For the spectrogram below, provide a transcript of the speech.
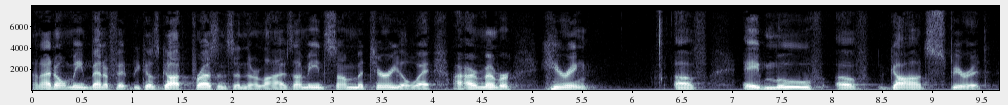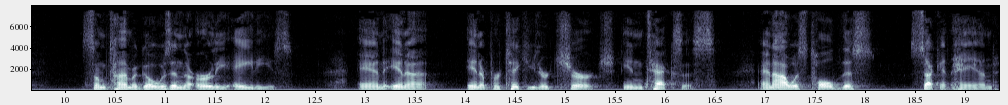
And I don't mean benefit because God's presence in their lives. I mean some material way. I remember hearing of a move of God's Spirit some time ago was in the early 80s and in a in a particular church in Texas. And I was told this secondhand,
